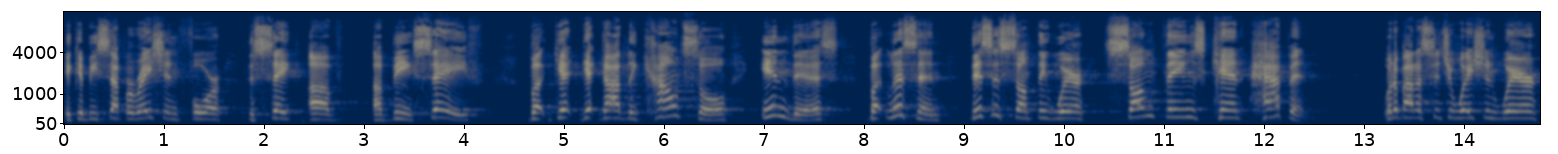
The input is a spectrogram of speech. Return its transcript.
It could be separation for the sake of, of being safe, but get, get godly counsel in this. But listen, this is something where some things can happen. What about a situation where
